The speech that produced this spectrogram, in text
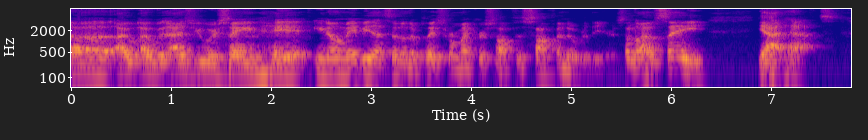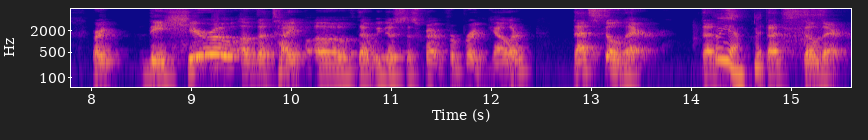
uh, I, I as you were saying, hey, you know, maybe that's another place where Microsoft has softened over the years. And I'll say, yeah, it has. Right, the hero of the type of that we just described for Brent Geller, that's still there. That's, Oh, yeah, but- that's still there.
